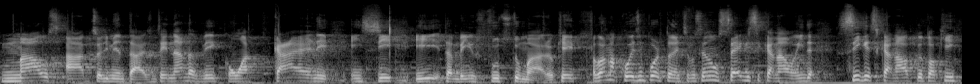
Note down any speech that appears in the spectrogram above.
maus hábitos alimentares, não tem nada a ver com a carne em si e também os frutos do mar, ok? Agora uma coisa importante, se você não segue esse canal ainda, siga esse canal porque eu tô aqui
